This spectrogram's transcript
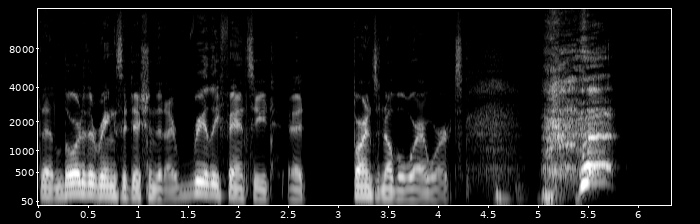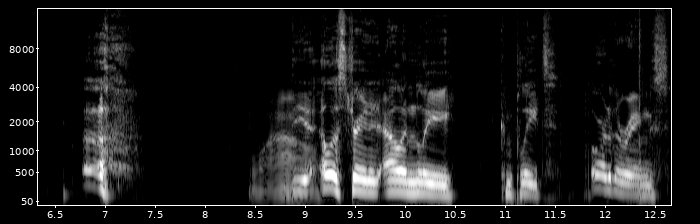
the Lord of the Rings edition that I really fancied at Barnes and Noble where I worked. Wow. The illustrated Alan Lee complete Lord of the Rings.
